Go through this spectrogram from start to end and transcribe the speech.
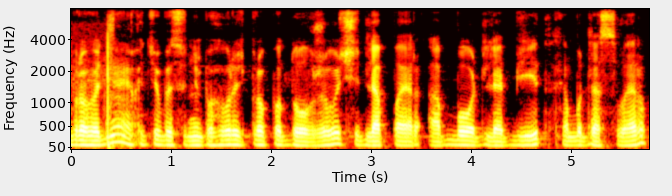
Доброго дня. Я хотів би сьогодні поговорити про подовжувачі для пер або для біт, або для сверл.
